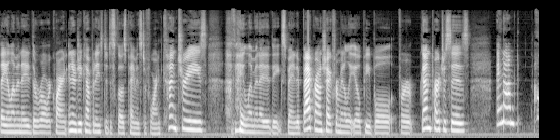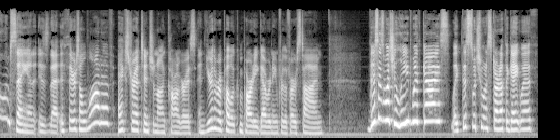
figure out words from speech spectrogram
They eliminated the rule requiring energy companies to disclose payments to foreign countries. They eliminated the expanded background check for mentally ill people for gun purchases. And I'm all I'm saying is that if there's a lot of extra attention on Congress and you're the Republican Party governing for the first time, this is what you lead with, guys? Like this is what you want to start out the gate with?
